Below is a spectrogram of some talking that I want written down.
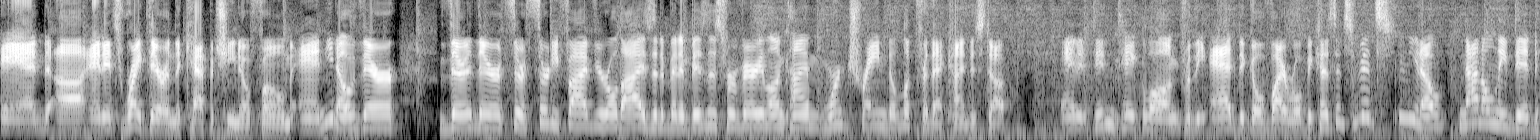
and uh, and it's right there in the cappuccino foam. And you know they're. Their, their, their 35 year old eyes that have been in business for a very long time weren't trained to look for that kind of stuff and it didn't take long for the ad to go viral because it's it's you know not only did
